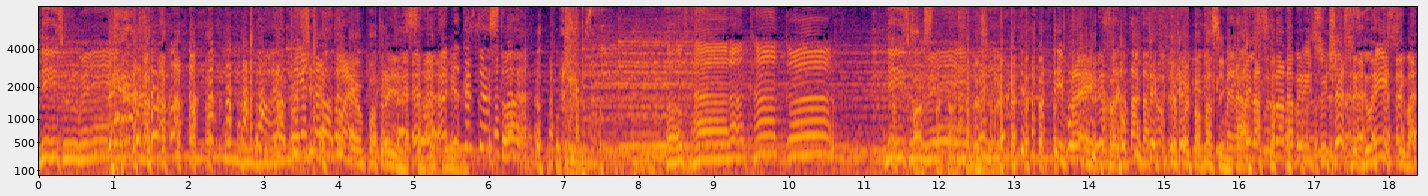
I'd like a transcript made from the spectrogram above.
These rain. È un po' triste, un po' triste, Che testo è? un po' triste. I've had a cocker. These Basta cacca. Ti prego. Che, che poi papà si Che la incazza. strada per il successo è durissima,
